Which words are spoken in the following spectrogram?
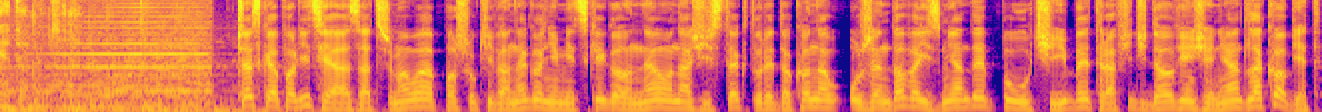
jedynki. Czeska policja zatrzymała poszukiwanego niemieckiego neonazistę, który dokonał urzędowej zmiany płci, by trafić do więzienia dla kobiet.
